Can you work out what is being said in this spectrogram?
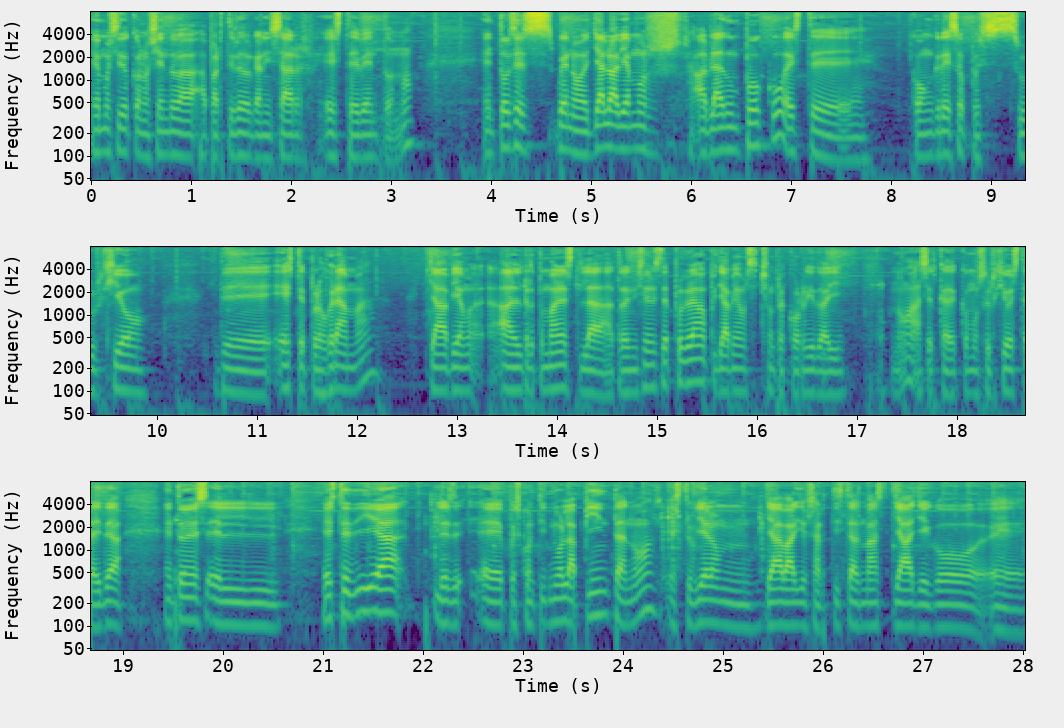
hemos ido conociendo a, a partir de organizar este evento, ¿no? Entonces, bueno, ya lo habíamos hablado un poco, este Congreso pues surgió de este programa ya habíamos, al retomar la transmisión de este programa, pues ya habíamos hecho un recorrido ahí, ¿no? Acerca de cómo surgió esta idea. Entonces, el, este día, les, eh, pues continuó la pinta, ¿no? Estuvieron ya varios artistas más, ya llegó eh,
